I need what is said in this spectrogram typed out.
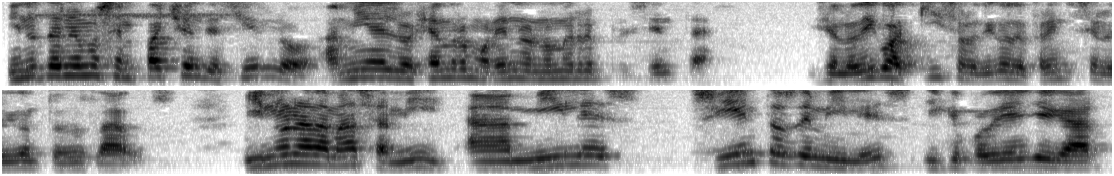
Y no tenemos empacho en decirlo. A mí Alejandro Moreno no me representa. Y se lo digo aquí, se lo digo de frente, se lo digo en todos lados. Y no nada más a mí, a miles, cientos de miles, y que podrían llegar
